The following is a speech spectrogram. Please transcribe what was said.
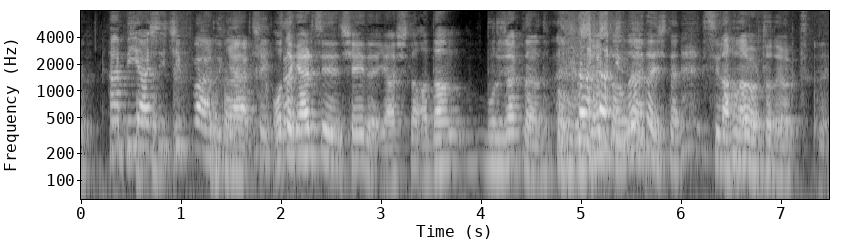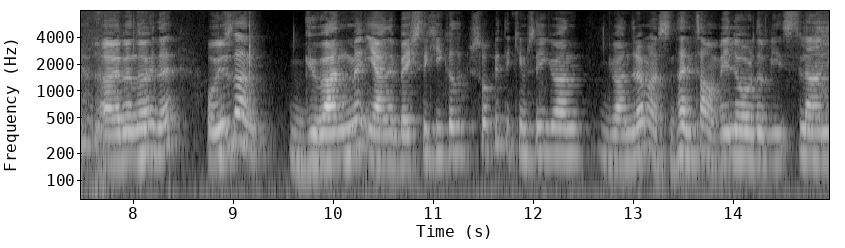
ha bir yaşlı çift vardı gerçekten. o da gerçi şeydi yaşlı adam vuracaklardı. Vuracaktı onları da işte silahlar ortada yoktu. Aynen öyle. O yüzden güvenme yani 5 dakikalık bir sohbette kimseyi güven, güvendiremezsin. Hani tamam eli orada bir silahını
